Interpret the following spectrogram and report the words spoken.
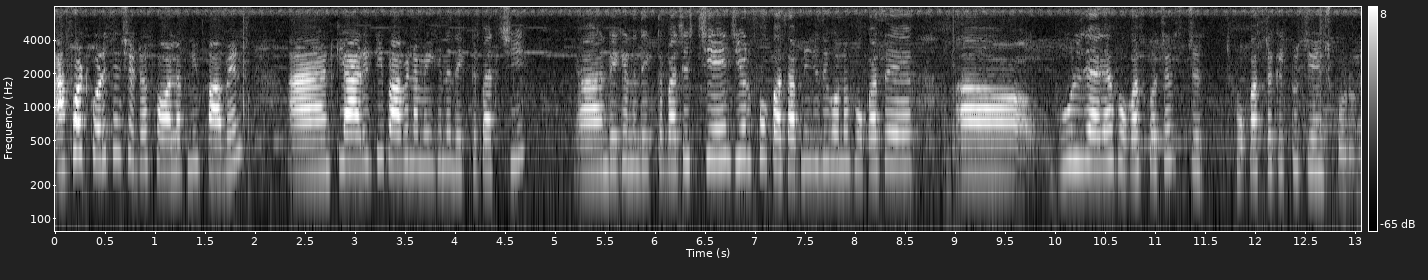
অ্যাফোর্ড করেছেন, সেটার ফল আপনি পাবেন। অ্যান্ড ক্লারিটি পাবেন, আমি এখানে দেখতে পাচ্ছি। অ্যান্ড এখানে দেখতে পাচ্ছি চেঞ্জ ইউর ফোকাস আপনি যদি কোনো ফোকাসে ভুল জায়গায় ফোকাস করছেন ফোকাসটাকে একটু চেঞ্জ করুন।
